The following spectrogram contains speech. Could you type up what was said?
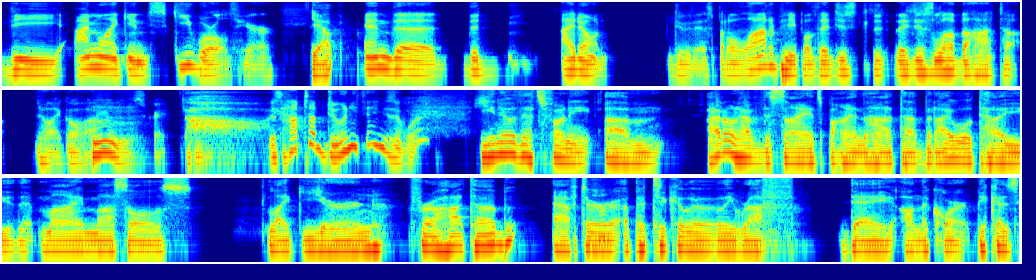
The I'm like in ski world here, Yep. and the the I don't do this, but a lot of people they just they just love the hot tub. They're like, oh, Mm. it's great. Oh, Does hot tub do anything? Does it work? you know that's funny. Um, I don't have the science behind the hot tub, but I will tell you that my muscles like yearn for a hot tub after Uh-huh. a particularly rough day on the court because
